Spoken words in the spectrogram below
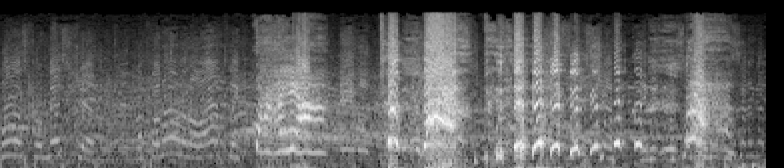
applause for MsChif, a phenomenal athlete. MsChif, maybe, looks like he might be setting up.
